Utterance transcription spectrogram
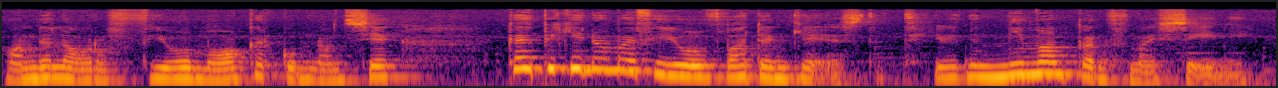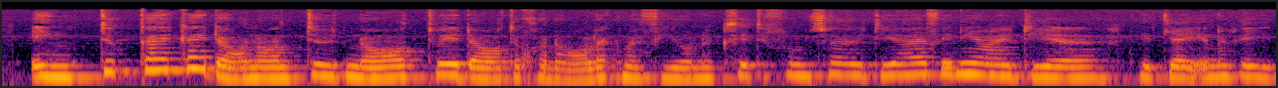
handelaar of vioolmaker kom dan sê ek kyk bietjie na my viool, wat dink jy is dit? Jy weet niemand kan vir my sê nie. En toe kyk hy daarna en toe na 2 dae toe gaan haal ek my en ek sê te hom so, "Do you have any idea? Het jy enige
